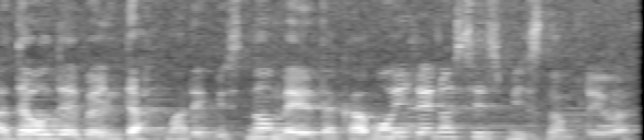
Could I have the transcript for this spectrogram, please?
გადაუდებელი დახმარების ნომერი და გამოიყენოს ის მიზნობრივად.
